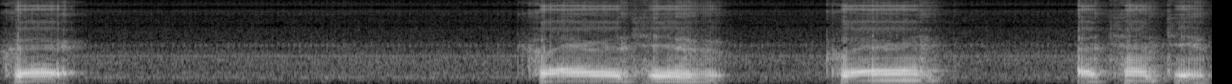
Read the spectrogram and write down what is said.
Clar clarative, clarent, attentive.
